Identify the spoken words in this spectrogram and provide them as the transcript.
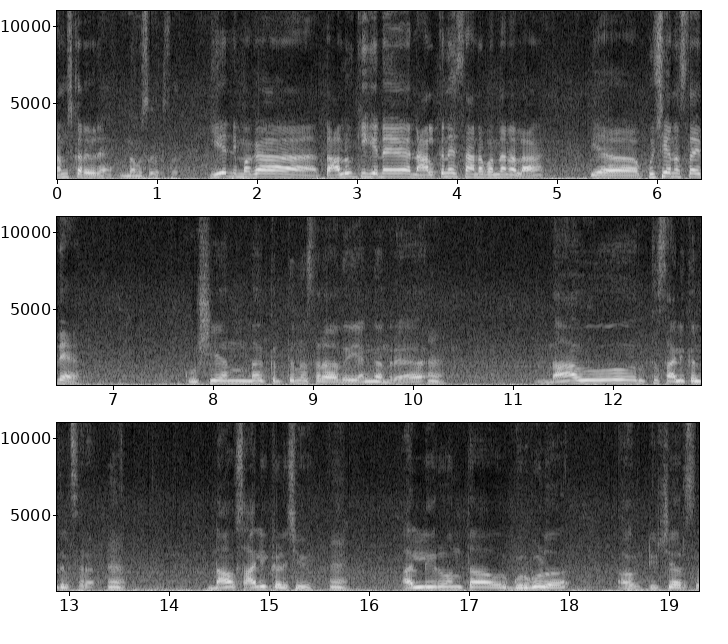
ನಮಸ್ಕಾರ ಇವರೇ. ನಮಸ್ಕಾರ ಸರ್. ಏನು ನಿಮ್ಮ ಮಗ ತಾಲೂಕಿಗೆ ನಾಲ್ಕನೇ ಸ್ಥಾನ ಬಂದನಲ್ಲ ಖುಷಿ ಅನ್ನಿಸ್ತಾ ಇದೆ? ಖುಷಿ ಅನ್ನೋಕ್ಕಿಂತನೂ ಸರ್ ಅದು ಹೆಂಗಂದ್ರೆ ನಾವು ಅಂತೂ ಸಾಲಿ ಕಲ್ತಿಲ್ಲ ಸರ್. ನಾವು ಸಾಲಿ ಕಳಿಸೀವಿ. ಅಲ್ಲಿರುವಂಥ ಅವ್ರ ಗುರುಗಳು ಅವ್ರ ಟೀಚರ್ಸ್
